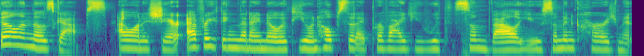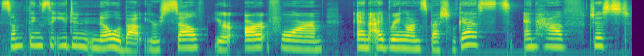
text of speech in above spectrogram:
fill in those gaps. I want to share everything that I know with you in hopes that I provide you with some value, some encouragement, some things that you didn't know about yourself, your art form, and I bring on special guests and have just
